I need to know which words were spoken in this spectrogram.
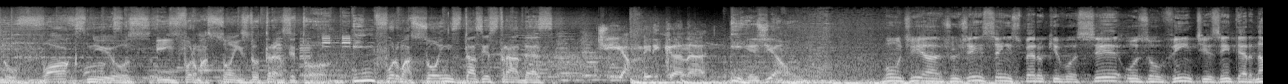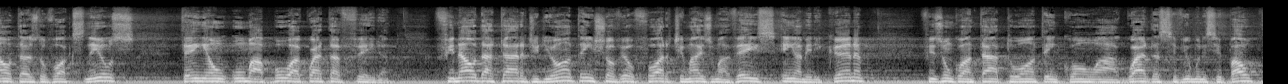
No Fox News, informações do trânsito. Informações das estradas de Americana e região. Bom dia, Jugensen. Espero que você, os ouvintes internautas do Vox News, tenham uma boa quarta-feira. Final da tarde de ontem, choveu forte mais uma vez em Americana. Fiz um contato ontem com a Guarda Civil Municipal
